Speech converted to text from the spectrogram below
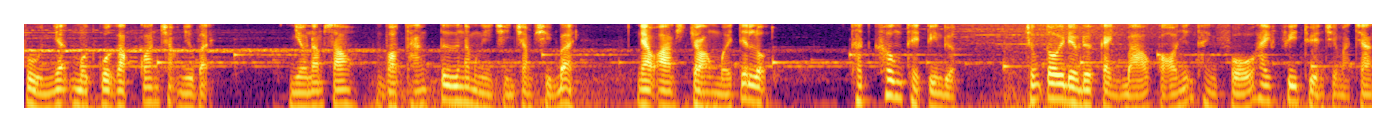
phủ nhận một cuộc gặp quan trọng như vậy. Nhiều năm sau, vào tháng 4 năm 1997, Neil Armstrong mới tiết lộ Thật không thể tin được. Chúng tôi đều được cảnh báo có những thành phố hay phi thuyền trên mặt trăng.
